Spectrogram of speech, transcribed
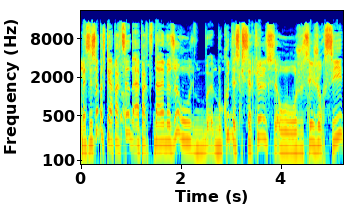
Ben c'est ça parce qu'à partir, à partir dans la mesure où beaucoup de ce qui circule au, ces jours-ci,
